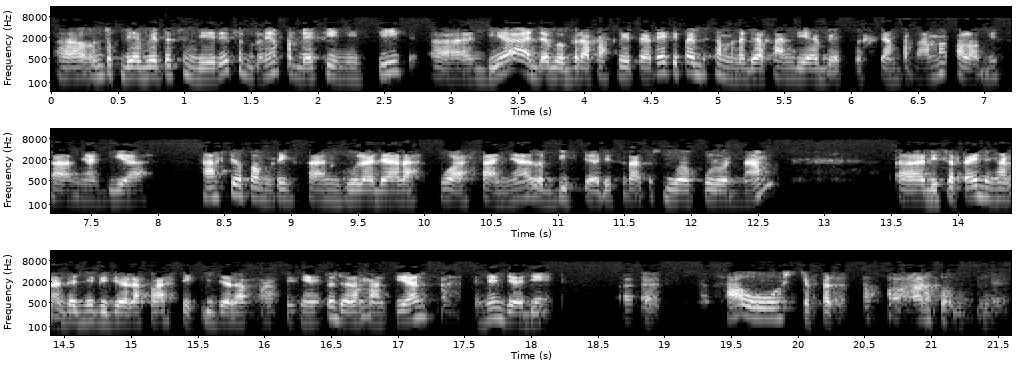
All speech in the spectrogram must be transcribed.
Uh, untuk diabetes sendiri sebenarnya per definisi uh, dia ada beberapa kriteria kita bisa menegakkan diabetes. Yang pertama kalau misalnya dia hasil pemeriksaan gula darah puasanya lebih dari 126 uh, disertai dengan adanya gejala klasik. Gejala klasiknya itu dalam artian pasiennya jadi uh, haus, cepat lapar, kemudian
